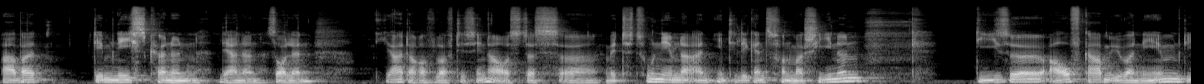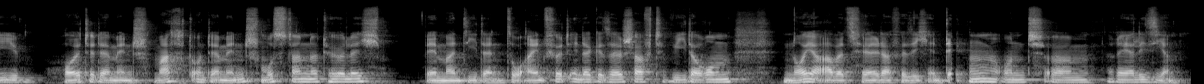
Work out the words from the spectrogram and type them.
aber demnächst können lernen sollen. Ja, darauf läuft es hinaus, dass äh, mit zunehmender Intelligenz von Maschinen diese Aufgaben übernehmen, die heute der Mensch macht. Und der Mensch muss dann natürlich, wenn man die denn so einführt in der Gesellschaft, wiederum neue Arbeitsfelder für sich entdecken und ähm, realisieren.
